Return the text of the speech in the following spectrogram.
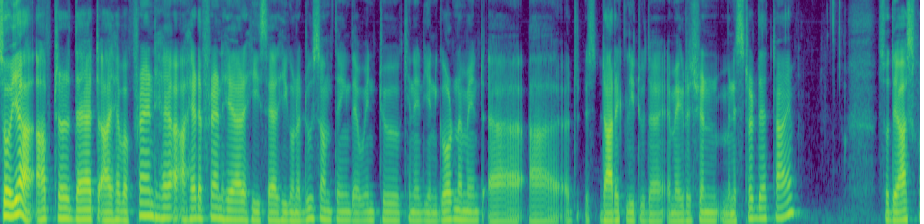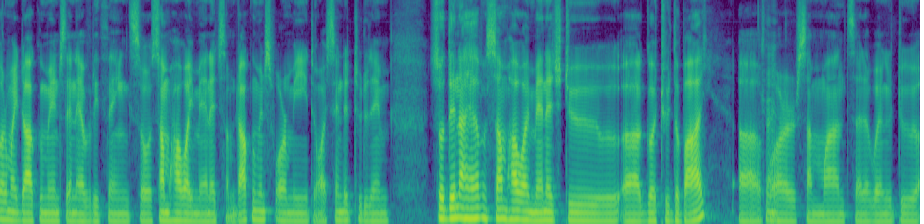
So yeah, after that, I have a friend here. I had a friend here. He said he gonna do something. They went to Canadian government uh, uh, directly to the immigration minister that time. So they asked for my documents and everything. So somehow I managed some documents for me. So I send it to them. So then I have somehow I managed to uh, go to Dubai uh, for some months. I went to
